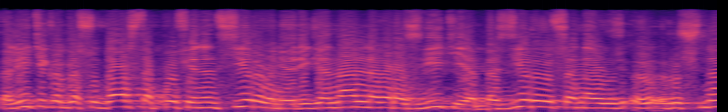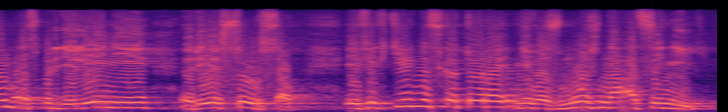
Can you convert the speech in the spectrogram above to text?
Политика государства по финансированию регионального развития базируется на ручном распределении ресурсов, эффективность которой невозможно оценить.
